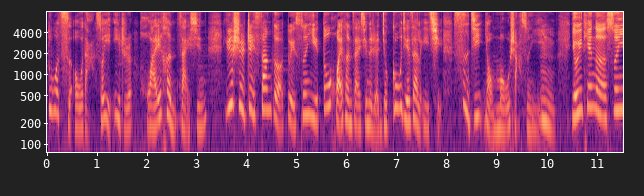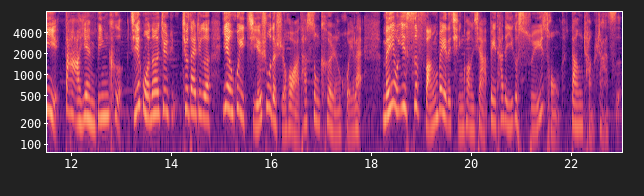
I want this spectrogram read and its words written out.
多次殴打，所以一直怀恨在心。于是这三个对孙毅都怀恨在心的人就勾结在了一起，伺机要谋杀孙毅。嗯，有一天呢，孙毅大宴宾客，结果呢，就就在这个宴会结束的时候啊，他送客人回来，没有一丝防备的情况下，被他的一个随从当场杀死。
